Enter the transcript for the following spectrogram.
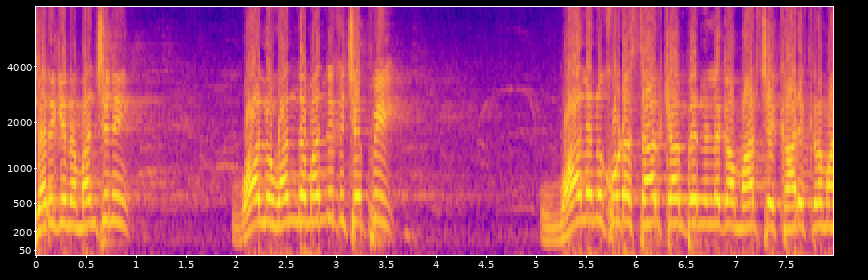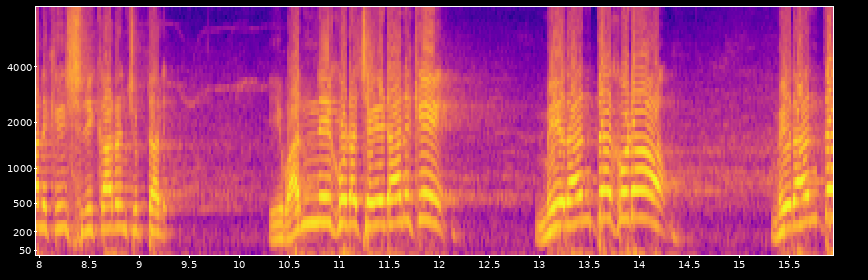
జరిగిన మంచిని వాళ్ళు వంద మందికి చెప్పి వాళ్ళను కూడా స్టార్ క్యాంపెయినర్లుగా మార్చే కార్యక్రమానికి శ్రీకారం చుట్టాలి. ఇవన్నీ కూడా చేయడానికి మీరంతా కూడా మీరంతా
